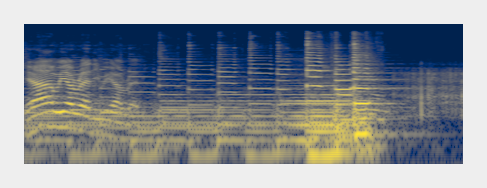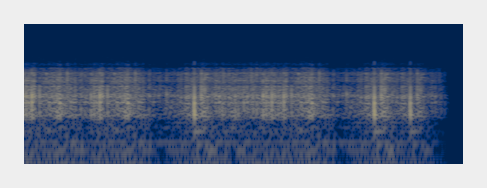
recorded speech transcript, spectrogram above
Yeah, we are ready. We are ready.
